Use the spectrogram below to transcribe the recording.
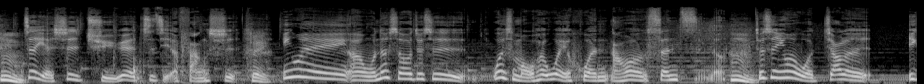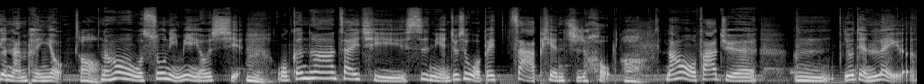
嗯，这也是取悦自己的方式，对，因为呃我那时候就是为什么我会未婚。然后生子呢？嗯，就是因为我交了一个男朋友哦，然后我书里面有写，嗯，我跟他在一起四年，就是我被诈骗之后啊，然后我发觉嗯有点累了，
